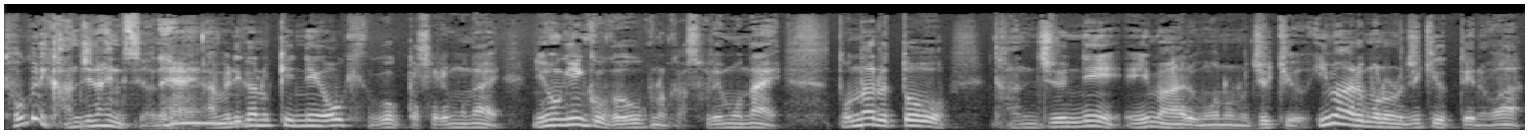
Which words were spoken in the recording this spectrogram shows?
特に感じないんですよね。アメリカの金利が大きく動くか、それもない。日本銀行が動くのか、それもない。ない。となると、単純に今あるものの需給、今あるものの需給っていうのは、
